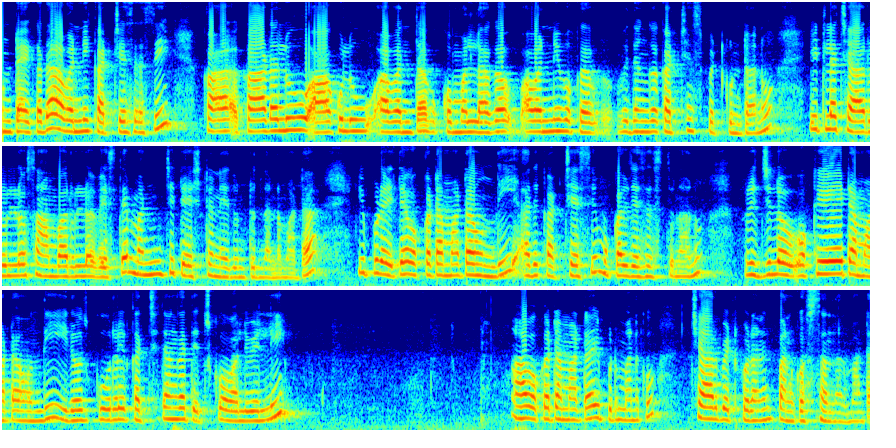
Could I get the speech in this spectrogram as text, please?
ఉంటాయి కదా అవన్నీ కట్ చేసేసి కా కాడలు ఆకులు అవంతా కొమ్మల్లాగా అవన్నీ ఒక విధంగా కట్ చేసి పెట్టుకుంటాను. ఇట్లా చారుల్లో సాంబారుల్లో వేస్తే మంచి టేస్ట్ అనేది ఉంటుందన్నమాట. ఇప్పుడైతే ఒక టమాటా ఉంది అది కట్ చేసి ముక్కలు చేసేస్తున్నాను. ఫ్రిడ్జ్లో ఒకే టమాటా ఉంది ఈరోజు కూరలు ఖచ్చితంగా తెచ్చుకోవాలి వెళ్ళి. ఆ ఒక టమాటా ఇప్పుడు మనకు చారు పెట్టుకోవడానికి పనికొస్తుంది అనమాట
